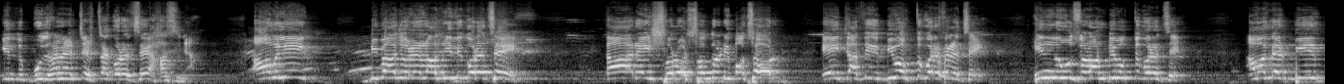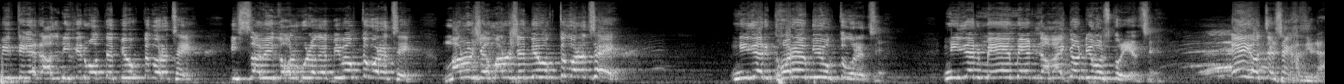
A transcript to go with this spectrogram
কিন্তু বুঝানোর চেষ্টা করেছে হাসিনা। আওয়ামী লীগ বিভাজনের রাজনীতি করেছে। তার এই ষোলো, সতেরোটি বছর এই জাতিকে বিভক্ত করে ফেলেছে। হিন্দু, মুসলমান বিভক্ত করেছে। আমাদের বিএনপি থেকে রাজনীতির মধ্যে বিভক্ত করেছে। ইসলামী দলগুলোকে বিভক্ত করেছে। মানুষে মানুষে বিভক্ত করেছে। নিজের ঘরে বিভক্ত করেছে। নিজের মেয়ে মেয়ের জামাইকেও ডিভোর্স করিয়েছে। এই হচ্ছে শেখ হাসিনা।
